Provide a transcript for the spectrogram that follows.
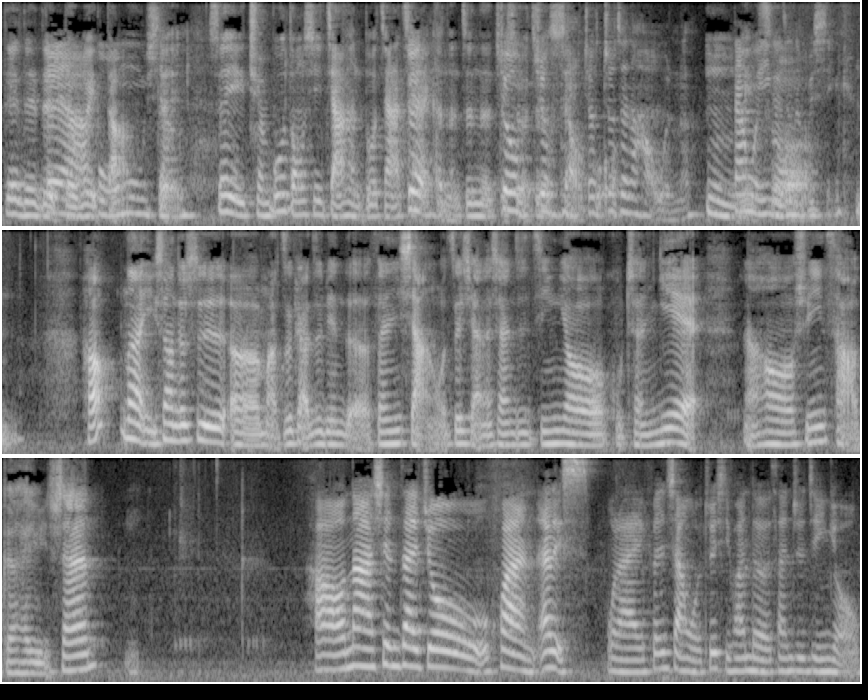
对对对的味道，木香，所以全部东西加很多加起来，可能真的就就就就真的好闻了，嗯，单闻一个真的不行，嗯。好，那以上就是呃马兹卡这边的分享。我最喜欢的三支精油：苦橙叶，然后薰衣草跟黑云山。好，那现在就换 Alice，我来分享我最喜欢的三支精油。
